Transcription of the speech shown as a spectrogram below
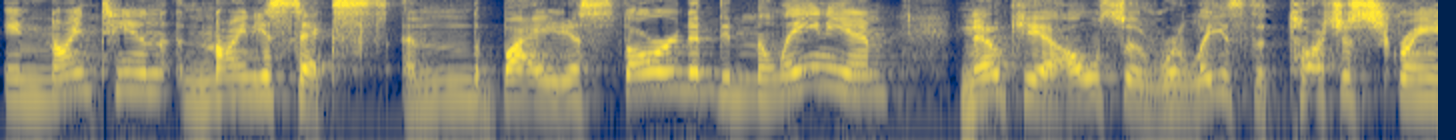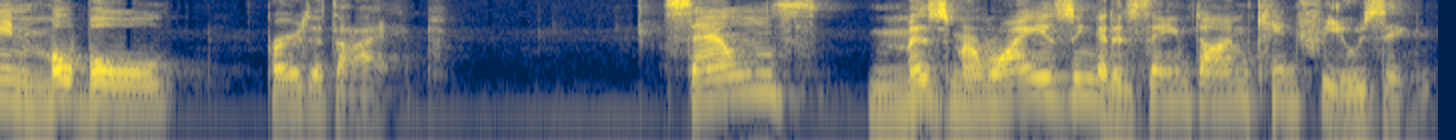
in 1996, and by the start of the millennium, Nokia also released the touchscreen mobile prototype. Sounds mesmerizing at the same time confusing.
